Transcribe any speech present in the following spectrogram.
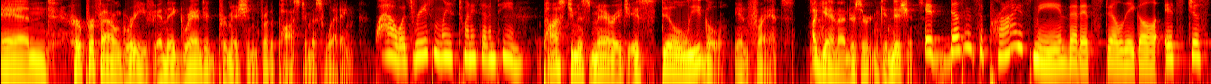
and her profound grief, and they granted permission for the posthumous wedding. Wow, as recently as 2017. Posthumous marriage is still legal in France, again, under certain conditions. It doesn't surprise me that it's still legal. It's just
